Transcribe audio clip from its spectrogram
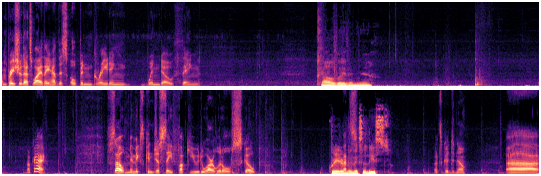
I'm pretty sure that's why they have this open grating window thing. Probably then, yeah. Okay. So, mimics can just say fuck you to our little scope. Greater That's- mimics, at least. That's good to know. Uh.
